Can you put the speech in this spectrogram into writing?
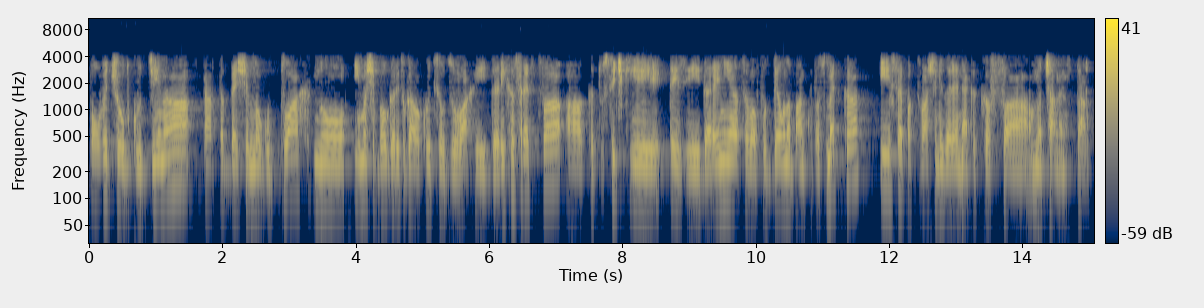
повече от година. Старта беше много плах, но имаше българи тогава, които се отзоваха и дариха средства, а като всички тези дарения са в отделна банкова сметка, и все пак това ще ни даде някакъв а, начален старт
